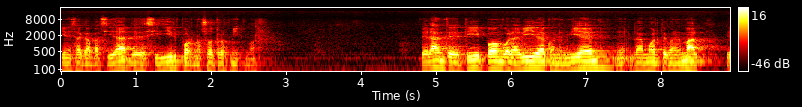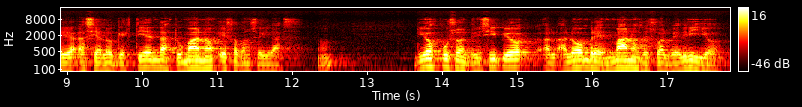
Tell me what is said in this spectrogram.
y en esa capacidad de decidir por nosotros mismos. Delante de ti pongo la vida con el bien, eh, la muerte con el mal, hacia lo que extiendas tu mano, eso conseguirás. Dios puso en principio al, al hombre en manos de su albedrío.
